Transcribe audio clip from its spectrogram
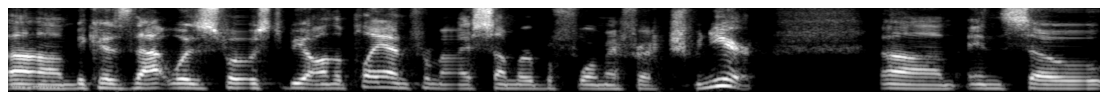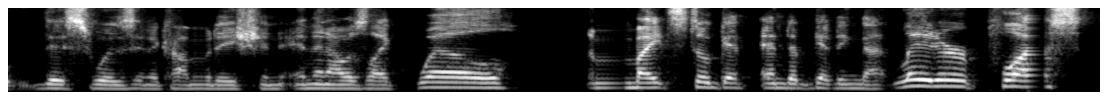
um, mm. because that was supposed to be on the plan for my summer before my freshman year. Um, and so this was an accommodation, and then I was like, well, might still get end up getting that later. Plus,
